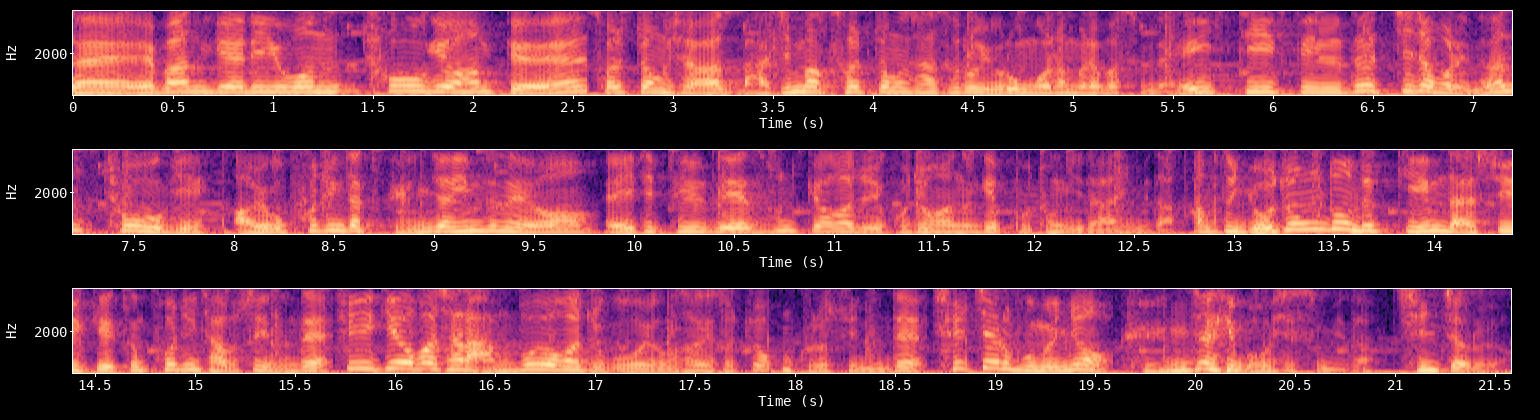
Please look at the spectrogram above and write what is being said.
네, 에반게리온 초호기와 함께 설정샷, 마지막 설정샷으로 이런 걸 한번 해봤습니다. AT 필드 찢어버리는 초호기. 아, 이거 posing 잡기 굉장히 힘드네요. AT 필드에 손 껴가지고 고정하는 게 보통 일이 아닙니다. 아무튼 요 정도 느낌 날 수 있게끔 posing 잡을 수 있는데 피규어가 잘 안 보여가지고 영상에서 조금 그럴 수 있는데 실제로 보면요 굉장히 멋있습니다. 진짜로요.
